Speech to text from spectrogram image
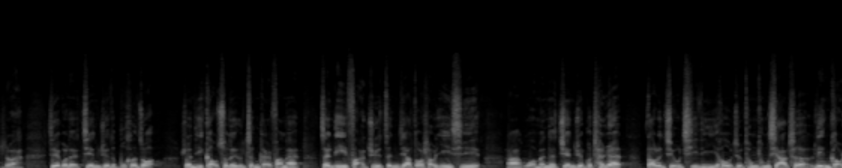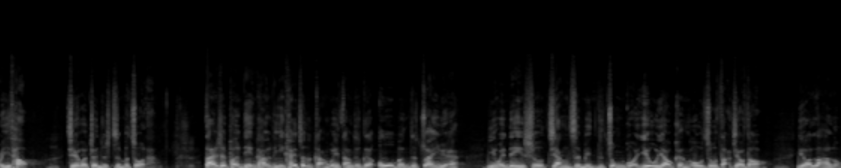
是吧？结果呢，坚决的不合作，说你搞出来一个政改方案，在立法局增加多少议席啊？我们呢坚决不承认。到了九七年以后，就通通下车，另搞一套。结果真的是这么做了。但是彭定康离开这个岗位当这个欧盟的专员，因为那时候江泽民的中国又要跟欧洲打交道，又要拉拢。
